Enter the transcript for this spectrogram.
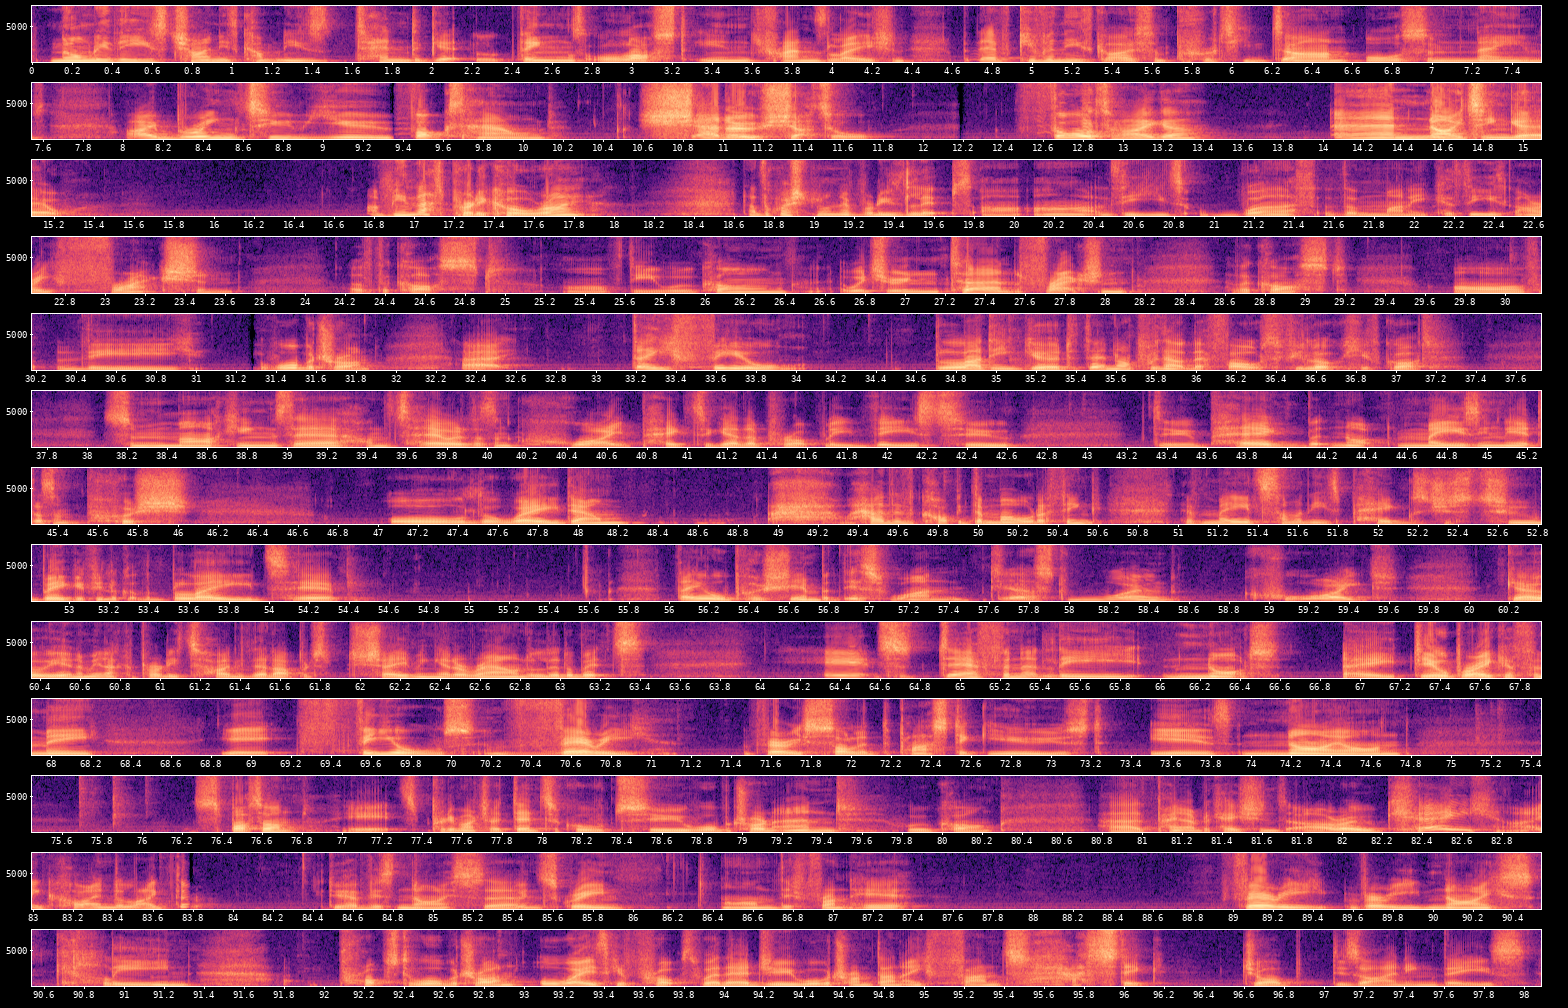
Normally, these Chinese companies tend to get things lost in translation, but they've given these guys some pretty darn awesome names. I bring to you Foxhound, Shadow Shuttle, Thor Tiger, and Nightingale. I mean, that's pretty cool, right? Now, the question on everybody's lips are are these worth the money? Because these are a fraction of the cost of the Wukong, which are in turn a fraction of the cost of the Warbotron. Uh, they feel bloody good. They're not without their faults. If you look, you've got some markings there on the tail. It doesn't quite peg together properly. These two do peg, but not amazingly. It doesn't push all the way down. How they've copied the mold, I think they've made some of these pegs just too big. If you look at the blades here, they all push in, but this one just won't quite go in. I mean, I could probably tidy that up by just shaving it around a little bit. It's definitely not a deal breaker for me. It feels very, very solid. The plastic used is nigh on spot on. It's pretty much identical to Warbotron and Wukong. Uh, the paint applications are okay. I kind of like them. You do have this nice uh, windscreen on the front here. Very, very nice, clean. Props to Warbotron. Always give props where they're due. Warbotron done a fantastic job designing these.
